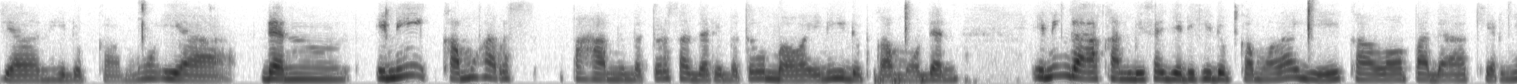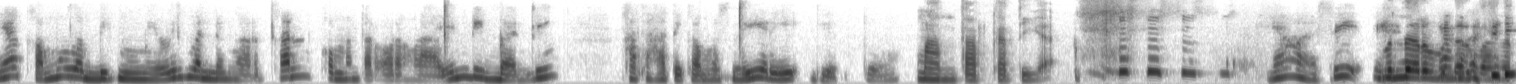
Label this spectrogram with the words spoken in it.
jalan hidup kamu ya dan ini kamu harus pahami betul sadari betul bahwa ini hidup kamu dan ini nggak akan bisa jadi hidup kamu lagi kalau pada akhirnya kamu lebih memilih mendengarkan komentar orang lain dibanding kata hati kamu sendiri gitu Mantap, Katia. ya nggak sih Bener, Ya bener banget. sih?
